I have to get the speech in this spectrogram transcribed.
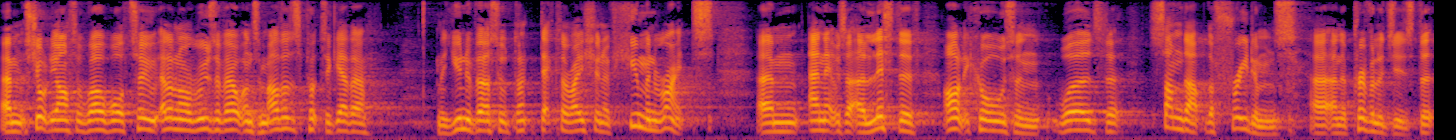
Um, shortly after World War II, Eleanor Roosevelt and some others put together the Universal De- Declaration of Human Rights. Um, and it was a list of articles and words that summed up the freedoms uh, and the privileges that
